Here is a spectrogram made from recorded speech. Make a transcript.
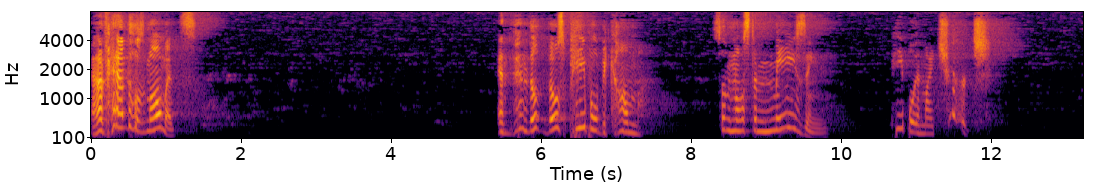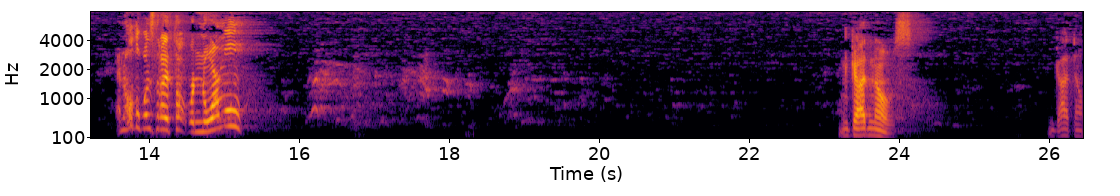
And I've had those moments. And then th- those people become some of the most amazing people in my church. And all the ones that I thought were normal. And God knows God knows.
